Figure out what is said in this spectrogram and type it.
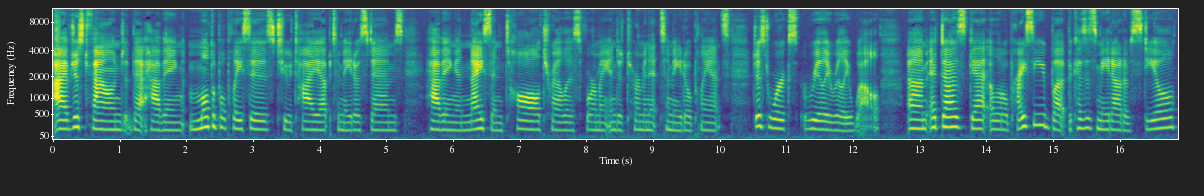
I've just found that having multiple places to tie up tomato stems, having a nice and tall trellis for my indeterminate tomato plants just works really, really well. Um, it does get a little pricey, but because it's made out of steel,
